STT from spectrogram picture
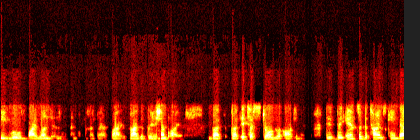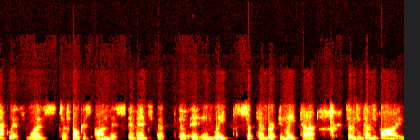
being ruled by London and things like that by, by the British Empire. But but it's a stronger argument. The, the answer the Times came back with was to focus on this event that uh, in, late September, in late uh, 1775,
